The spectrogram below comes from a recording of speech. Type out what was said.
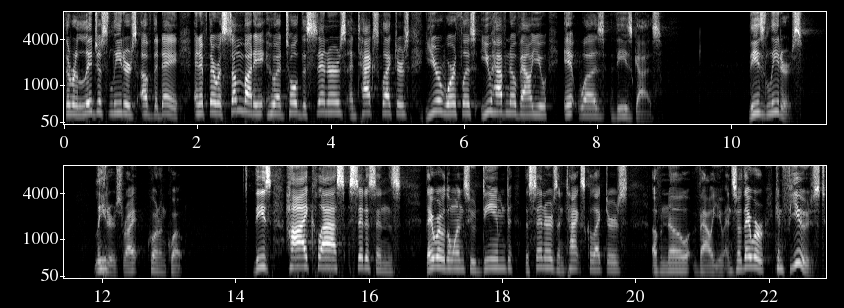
the religious leaders of the day. And if there was somebody who had told the sinners and tax collectors, You're worthless, you have no value, it was these guys. These leaders, leaders, right? Quote unquote. These high class citizens, they were the ones who deemed the sinners and tax collectors of no value. And so they were confused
